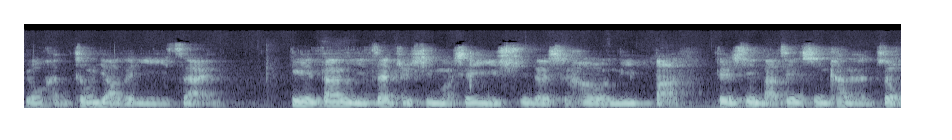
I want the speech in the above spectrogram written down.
有很重要的意义在，因为当你在举行某些仪式的时候，你把这件事情把这件事情看得很重、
